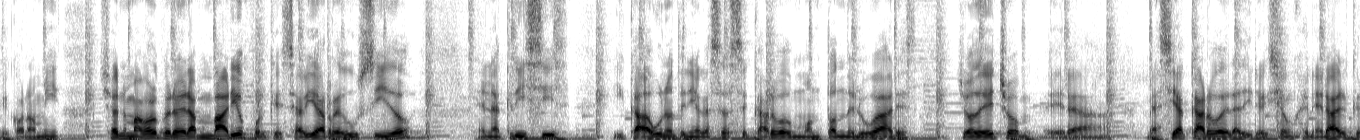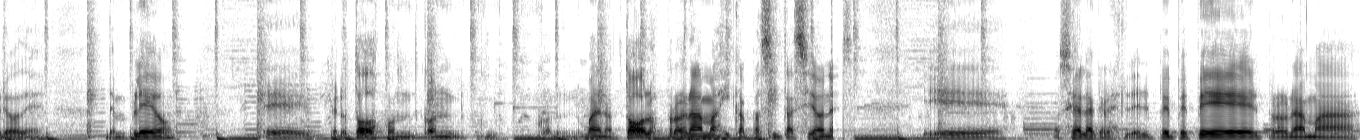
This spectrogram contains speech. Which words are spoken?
economía, ya no me acuerdo, pero eran varios porque se había reducido en la crisis y cada uno tenía que hacerse cargo de un montón de lugares. Yo de hecho era, me hacía cargo de la Dirección General, creo, de, Empleo, eh, pero todos con, bueno, todos los programas y capacitaciones. eh, o sea, el PPP, el programa,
